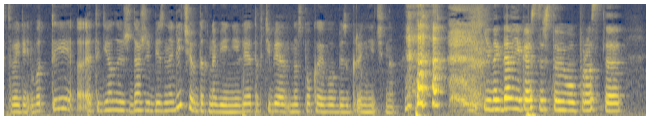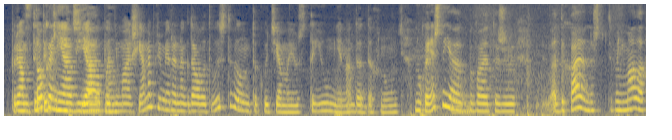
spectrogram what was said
в твоей... Вот ты это делаешь даже без наличия вдохновения, или это в тебе настолько его безгранично? Иногда мне кажется, что его просто Прям ты такие темы поднимаешь. Я, например, иногда вот выставила на такую тему и устаю, мне надо отдохнуть. Ну, конечно, я бывает тоже отдыхаю, но чтобы ты понимала,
